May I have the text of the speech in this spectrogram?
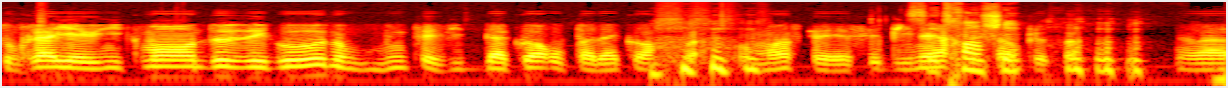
Donc là, il y a uniquement deux égos, donc bon, t'es vite d'accord ou pas d'accord. Au moins, c'est c'est binaire, c'est tranché. simple. Quoi. Voilà.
